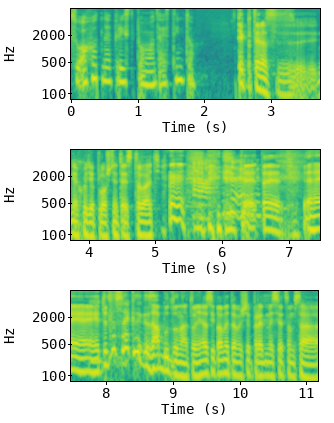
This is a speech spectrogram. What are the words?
sú ochotné prísť pomôcť aj s týmto. Tak teraz nechodia plošne testovať. to, je, to je, hej, hej, to, to sa tak zabudlo na to. Ne? Ja si pamätám, ešte pred mesiacom sa uh,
